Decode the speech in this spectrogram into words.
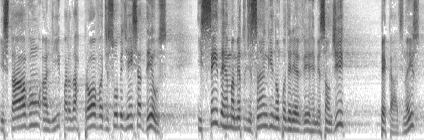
estavam ali para dar prova de sua obediência a Deus. E sem derramamento de sangue não poderia haver remissão de pecados, não é isso?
